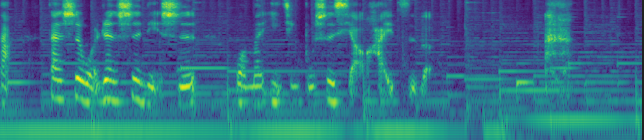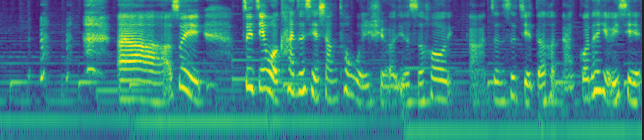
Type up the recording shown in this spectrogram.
大，但是我认识你时。我们已经不是小孩子了，啊！所以最近我看这些伤痛文学，有时候啊，真是觉得很难过。但有一些，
